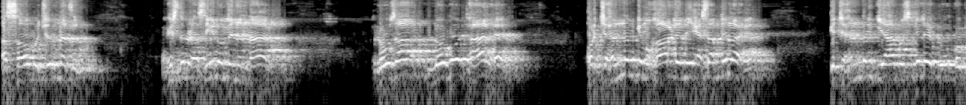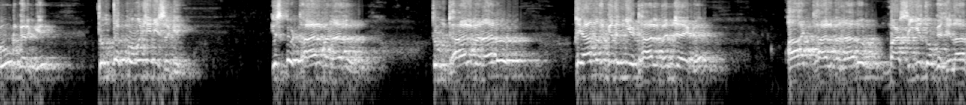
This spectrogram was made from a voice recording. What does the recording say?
اصوب جنت، حسن الحسین من النار۔ روزہ لوگوں ڈھال ہے اور جہنم کے مقابلے میں ایسا قلعہ ہے کہ جہنم کی آگ اس قلعے کو عبور کر کے تم تک پہنچ ہی نہیں سکے۔ اس کو ڈھال بنا لو تم ڈھال بنا لو قیامت کے دن یہ ڈھال بن جائے گا۔ آج ڈھال بنا لو معصیتوں کے خلاف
